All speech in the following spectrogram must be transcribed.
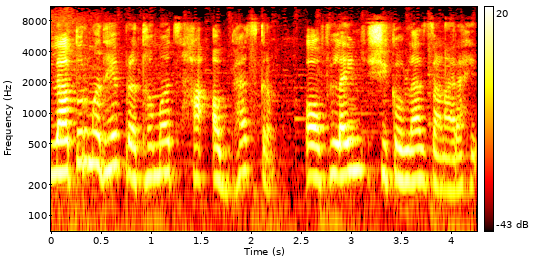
लातूरमध्ये प्रथमच हा अभ्यासक्रम ऑफलाईन शिकवला जाणार आहे.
